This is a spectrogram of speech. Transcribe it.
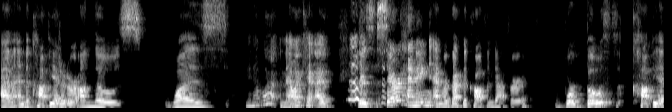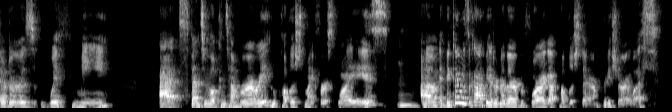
Um, and the copy editor on those was, you know what? Now I can't. I, there's Sarah Henning and Rebecca Coffindaffer were both copy editors with me at Spencer Hill Contemporary, who published my first YAs. Mm-hmm. Um, I think I was a copy editor there before I got published there. I'm pretty sure I was.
